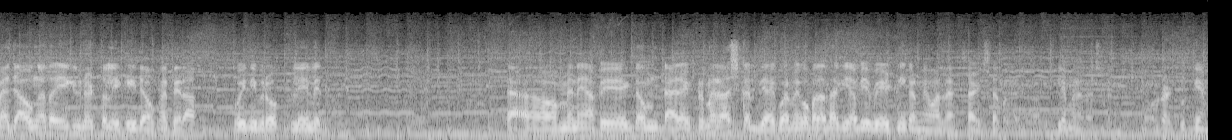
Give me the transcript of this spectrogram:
मैं जाऊँगा तो एक यूनिट तो लेके ही जाऊँगा तेरा। कोई नहीं ब्रो ले ले। मैंने यहाँ पे एकदम डायरेक्टर में रश कर दिया। एक बार मेरे को पता था कि अब ये वेट नहीं करने वाला है साइड से वगैरह का। इसलिए मैंने रश कर दिया। गुड गेम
